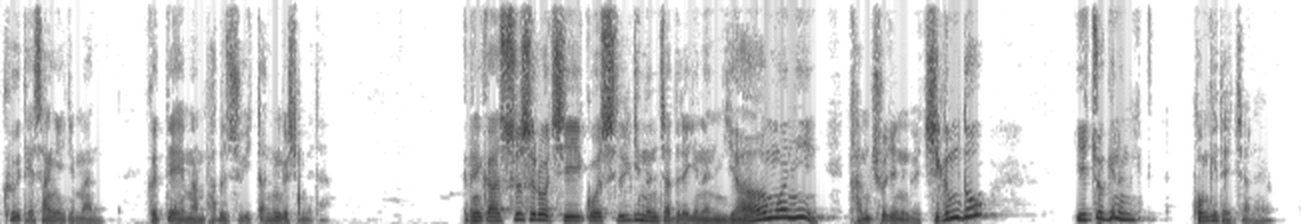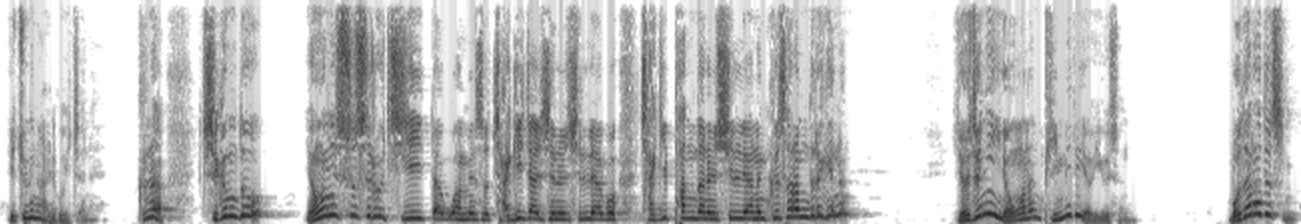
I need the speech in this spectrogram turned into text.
그 대상에게만 그때에만 받을 수 있다는 것입니다. 그러니까 스스로 지혜 있고 슬기는 자들에게는 영원히 감추어지는 거예요. 지금도 이쪽에는 공개됐잖아요. 이쪽에는 알고 있잖아요. 그러나 지금도 영원히 스스로 지혜 있다고 하면서 자기 자신을 신뢰하고 자기 판단을 신뢰하는 그 사람들에게는 여전히 영원한 비밀이에요, 이것은. 못 알아듣습니다.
